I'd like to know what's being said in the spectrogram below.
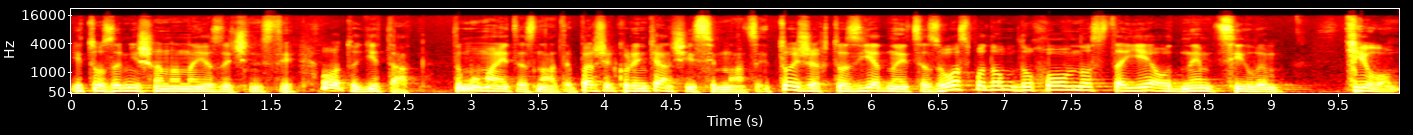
і то замішана на язичництві. О, тоді так. Тому маєте знати, 1 Коринтян 6,17. Той же, хто з'єднується з Господом духовно, стає одним цілим тілом.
